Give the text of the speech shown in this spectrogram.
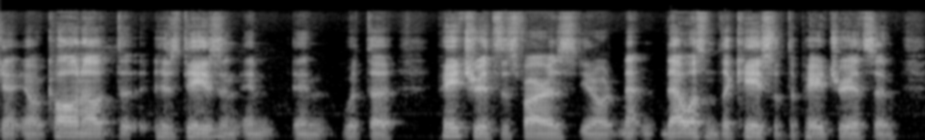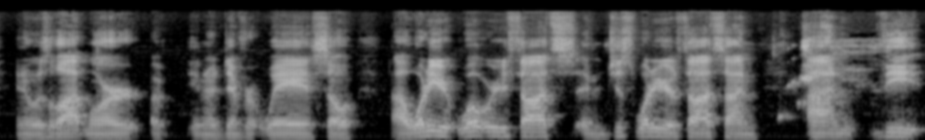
you know, calling out the, his days in, in, in with the Patriots as far as you know not, that wasn't the case with the Patriots, and, and it was a lot more in a different way. So, uh, what are your what were your thoughts, and just what are your thoughts on on the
